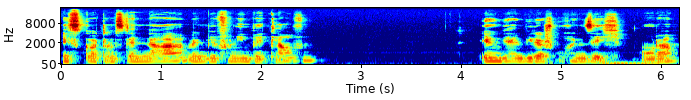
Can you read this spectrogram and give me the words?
Ist Gott uns denn nahe, wenn wir von ihm weglaufen? Irgendwie ein Widerspruch in sich, oder?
